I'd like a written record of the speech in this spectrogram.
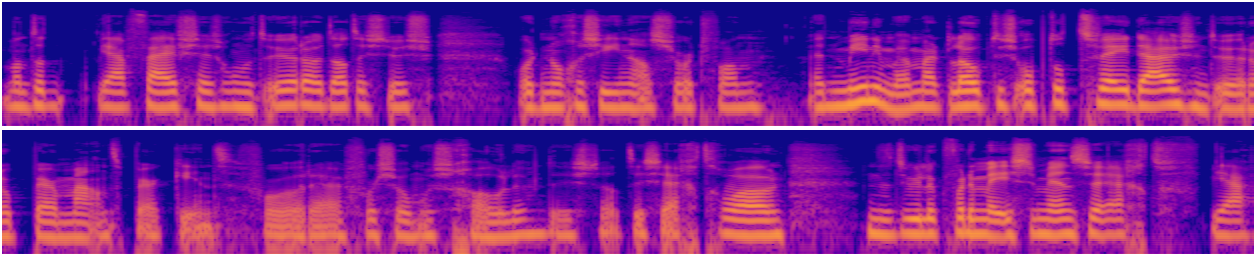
want dat, ja, 500, 600 euro, dat is dus, wordt nog gezien als soort van het minimum. Maar het loopt dus op tot 2000 euro per maand per kind voor, uh, voor sommige scholen. Dus dat is echt gewoon natuurlijk voor de meeste mensen echt, ja,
